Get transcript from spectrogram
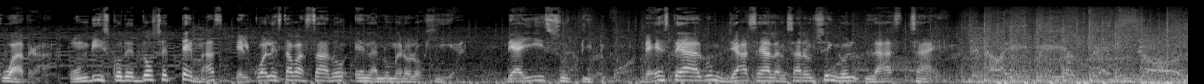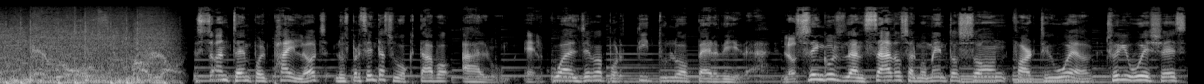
Cuadra, un disco de 12 temas el cual está basado en la numerología. De ahí su título. De este álbum ya se ha lanzado el single Last Time. Sun Temple Pilots nos presenta su octavo álbum, el cual lleva por título Perdida. Los singles lanzados al momento son Far Too Well, Three Wishes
